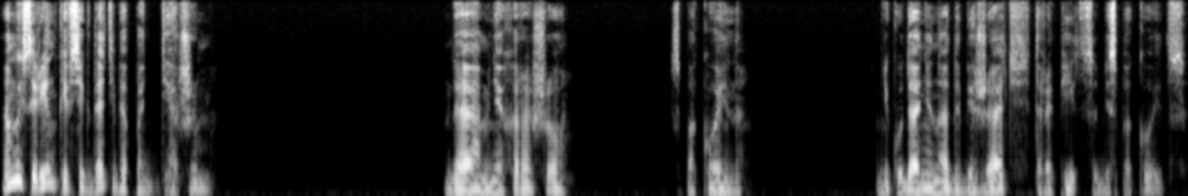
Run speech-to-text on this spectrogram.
А мы с Иринкой всегда тебя поддержим. Да, мне хорошо. Спокойно. Никуда не надо бежать, торопиться, беспокоиться.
